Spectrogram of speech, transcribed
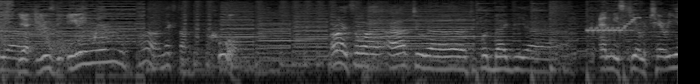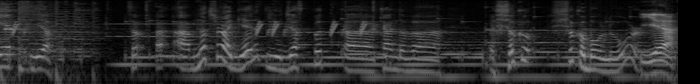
the. Uh, yeah. Use the healing wind. Oh, next time. Cool. Alright, so I, I have to uh, to put back the. Uh, Enemy skill chariot. yeah. So I, I'm not sure I get it. You just put uh, kind of a, a choco, chocobo lure. Yeah.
